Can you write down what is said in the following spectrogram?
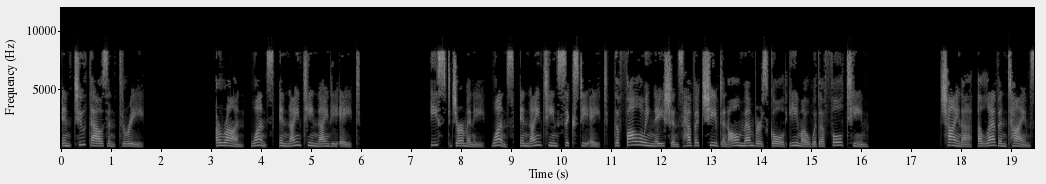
in 2003 Iran, once, in 1998 East Germany, once, in 1968. The following nations have achieved an all-members gold IMO with a full team China, 11 times,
